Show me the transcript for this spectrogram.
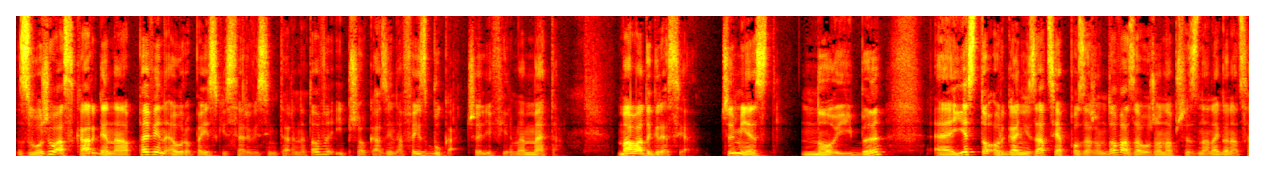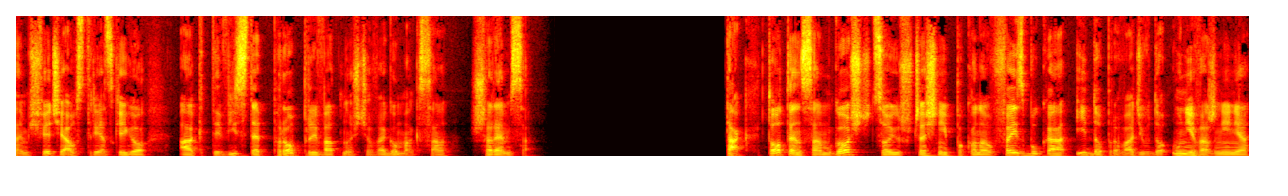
złożyła skargę na pewien europejski serwis internetowy i przy okazji na Facebooka, czyli firmę Meta. Mała dygresja. Czym jest NOIB? E, jest to organizacja pozarządowa założona przez znanego na całym świecie austriackiego aktywistę proprywatnościowego Maxa Schremsa. Tak, to ten sam gość, co już wcześniej pokonał Facebooka i doprowadził do unieważnienia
